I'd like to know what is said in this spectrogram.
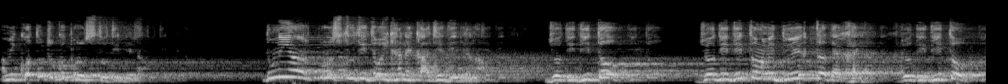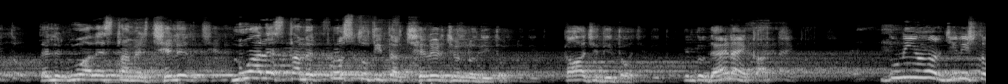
আমি কতটুকু প্রস্তুতি দুনিয়ার প্রস্তুতি তো ওইখানে কাজে দিবে না। যদি দিত যদি দিত, আমি দু একটা দেখাই। যদি দিত, তাহলে নুয়াল ইসলামের ছেলের, নুয়াল ইসলামের প্রস্তুতি তার ছেলের জন্য দিত। কাজ দিত, কিন্তু দেয় না কাজ। দুনিয়ার জিনিস তো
